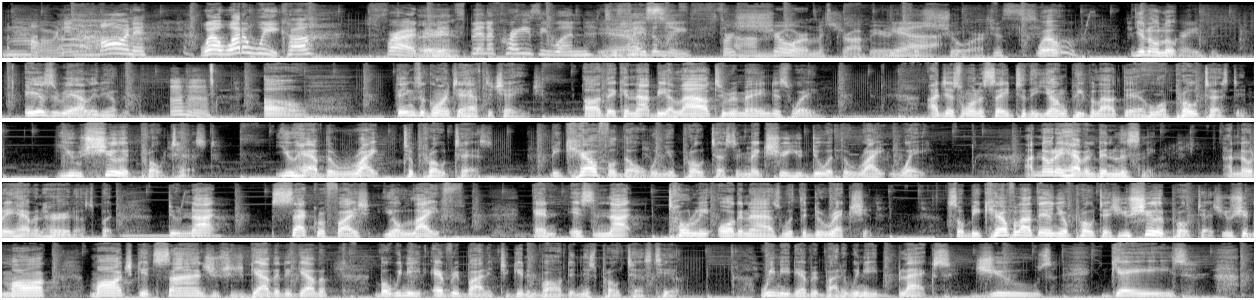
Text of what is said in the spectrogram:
morning, morning. Well, what a week, huh? Friday. It's been a crazy one, to say the least. For Um, sure, Miss Strawberry. Yeah. For sure. Just Well, whew, you know, look, crazy. here's the reality of it. Mm-hmm. Uh, things are going to have to change. Uh, they cannot be allowed to remain this way. I just want to say to the young people out there who are protesting, you should protest. You have the right to protest. Be careful though when you're protesting. Make sure you do it the right way. I know they haven't been listening. I know they haven't heard us, but do not sacrifice your life and it's not totally organized with the direction. So be careful out there in your protest. You should protest. You should mark, march, get signs. You should gather together. But we need everybody to get involved in this protest here. We need everybody. We need blacks, Jews, gays,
